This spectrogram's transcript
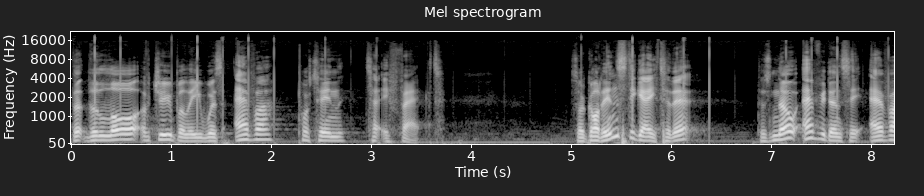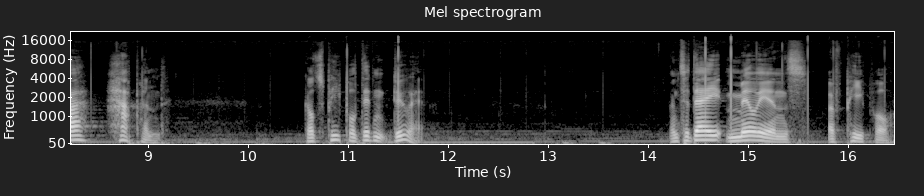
that the law of Jubilee was ever put into effect. So God instigated it. There's no evidence it ever happened. God's people didn't do it. And today, millions of people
